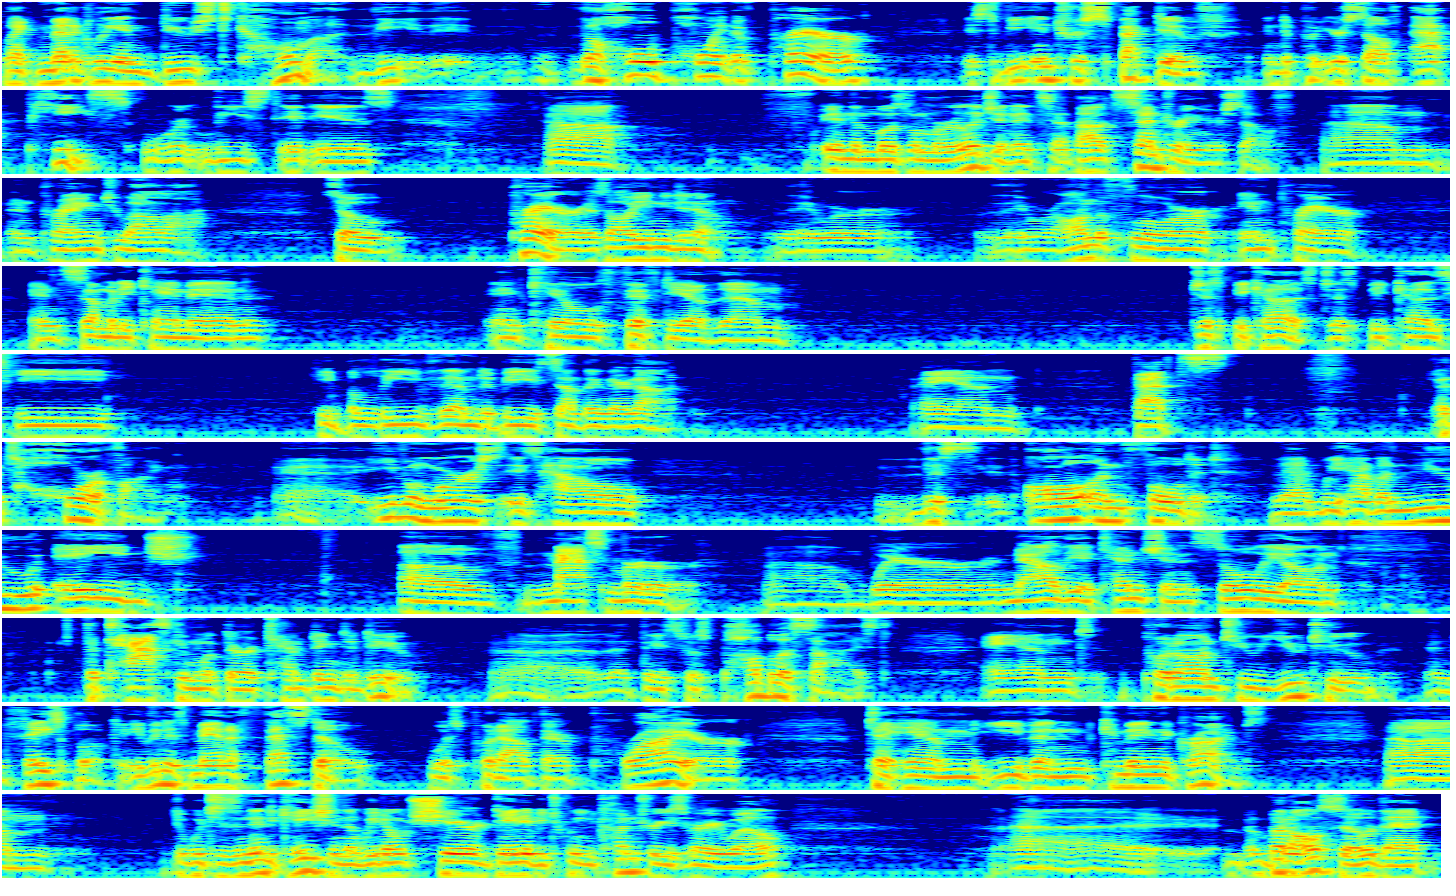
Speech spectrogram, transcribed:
like medically induced coma. The the whole point of prayer is to be introspective and to put yourself at peace, or at least it is uh, in the Muslim religion. It's about centering yourself um, and praying to Allah. So prayer is all you need to know. They were they were on the floor in prayer, and somebody came in and killed fifty of them just because, just because he he believed them to be something they're not, and that's it's horrifying. Uh, even worse is how this all unfolded. That we have a new age of mass murder, um, where now the attention is solely on the task and what they're attempting to do. Uh, that this was publicized and put onto YouTube and Facebook. Even his manifesto was put out there prior to him even committing the crimes um, which is an indication that we don't share data between countries very well, uh, but also that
